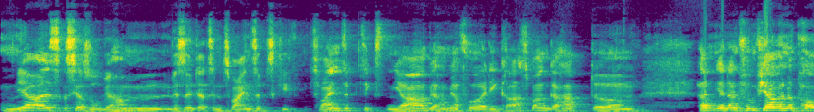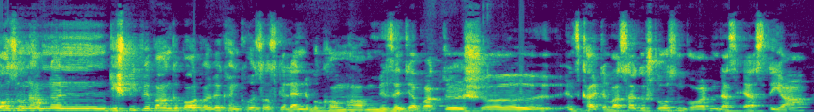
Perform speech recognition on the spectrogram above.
Ja, es ist ja so, wir haben, wir sind jetzt im 72, 72. Jahr, wir haben ja vorher die Grasbahn gehabt, ähm, hatten ja dann fünf Jahre eine Pause und haben dann die Speedwaybahn gebaut, weil wir kein größeres Gelände bekommen haben. Wir sind ja praktisch äh, ins kalte Wasser gestoßen worden. Das erste Jahr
